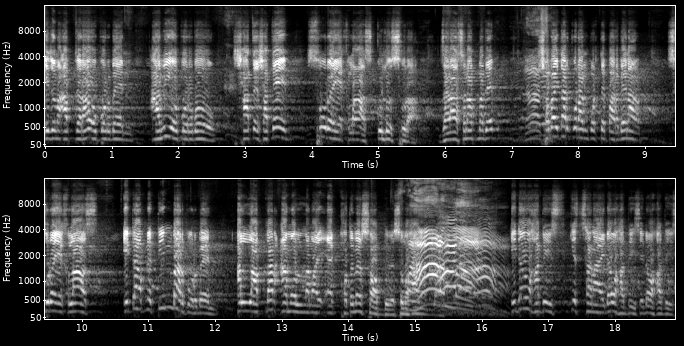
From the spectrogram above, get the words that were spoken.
এই জন্য আপনারাও পড়বেন আমিও পড়ব। সাথে সাথে সূরা ইখলাস কুল্লু সূরা। যারা আছেন আপনাদের? সবাই তার কোরআন পড়তে পারবে না। সূরা ইখলাস এটা আপনি তিনবার পড়বেন। আল্লাহ আপনার আমল নামায় এক খতমের সব দেবে এটাও হাদিস কিচ্ছা না এটাও হাদিস এটাও হাদিস।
